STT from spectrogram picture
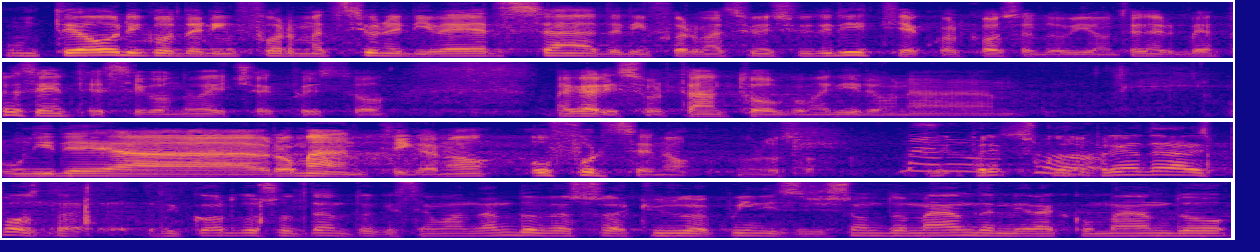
un, teorico dell'informazione diversa, dell'informazione sui diritti, è qualcosa che dobbiamo tenere ben presente e secondo me c'è questo, magari soltanto come dire, una, un'idea romantica, no? o forse no, non lo so. Scusa, prima della risposta ricordo soltanto che stiamo andando verso la chiusura, quindi se ci sono domande mi raccomando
